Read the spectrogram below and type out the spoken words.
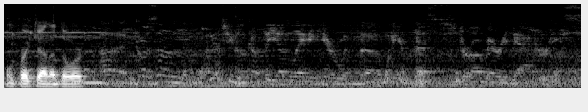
I'll break down the door. Uh, Garzon, why don't you hook up the young lady here with uh, one of your best strawberry daiquiris?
